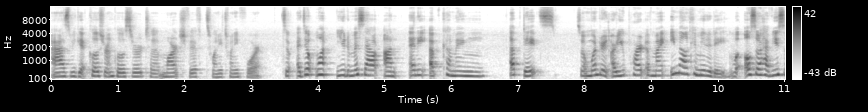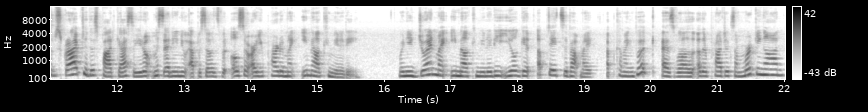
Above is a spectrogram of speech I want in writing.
as we get closer and closer to March 5th, 2024. So I don't want you to miss out on any upcoming updates. So I'm wondering, are you part of my email community? Well, also, have you subscribed to this podcast so you don't miss any new episodes? But also, are you part of my email community? When you join my email community, you'll get updates about my upcoming book, as well as other projects I'm working on,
